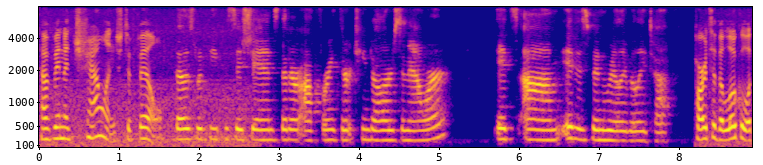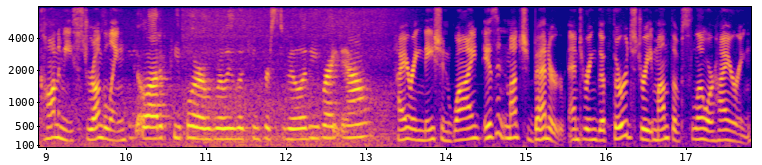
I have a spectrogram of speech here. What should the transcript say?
have been a challenge to fill. Those would be positions that are offering $13 an hour. It's um, it has been really, really tough. Parts of the local economy struggling. A lot of people are really looking for stability right now. Hiring nationwide isn't much better, entering the third straight month of slower hiring.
